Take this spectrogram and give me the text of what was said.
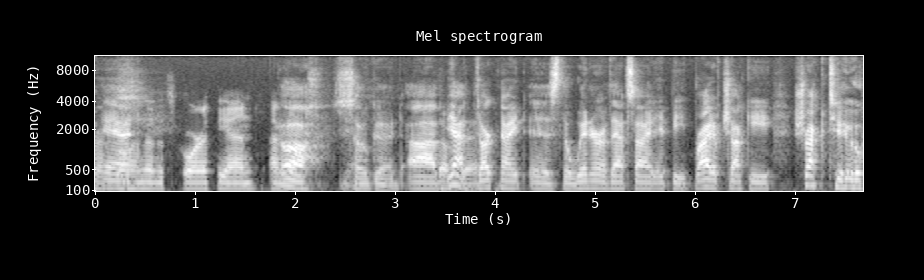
Incredible. and and then the score at the end. I mean, Oh, so good. Um, So yeah, good. Dark Knight is the winner of that side. It beat Bride of Chucky, Shrek 2,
